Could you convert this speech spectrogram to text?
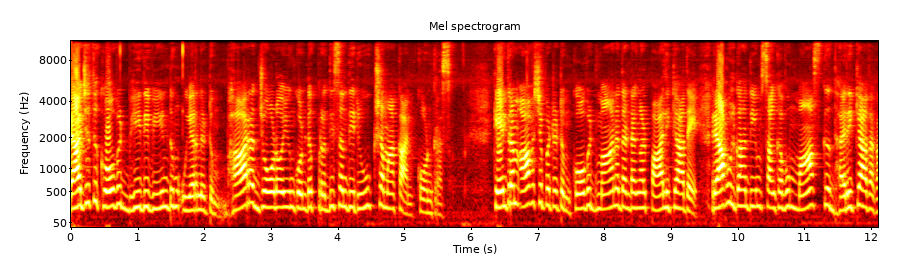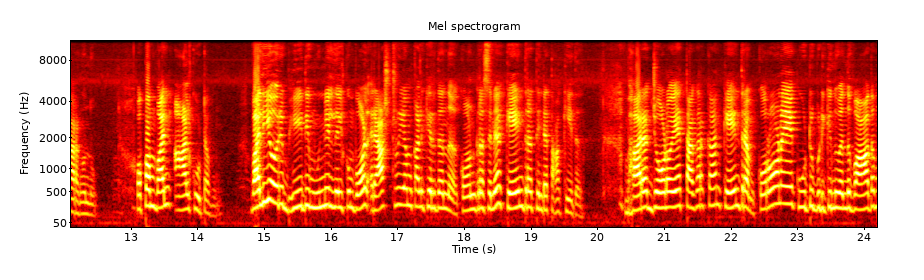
രാജ്യത്ത് കോവിഡ് ഭീതി വീണ്ടും ഉയർന്നിട്ടും ഭാരത് ജോഡോയും കൊണ്ട് പ്രതിസന്ധി രൂക്ഷമാക്കാൻ കോൺഗ്രസ്. കേന്ദ്രം ആവശ്യപ്പെട്ടിട്ടും കോവിഡ് മാനദണ്ഡങ്ങൾ പാലിക്കാതെ രാഹുൽ ഗാന്ധിയും സംഘവും മാസ്ക് ധരിക്കാതെ കറങ്ങുന്നു. ഒപ്പം വൻ ആൾക്കൂട്ടവും. വലിയൊരു ഭീതി മുന്നിൽ നിൽക്കുമ്പോൾ രാഷ്ട്രീയം കളിക്കരുതെന്ന് കോൺഗ്രസിന് കേന്ദ്രത്തിന്റെ താക്കീത്. ഭാരത് ജോഡോയെ തകർക്കാൻ കേന്ദ്രം കൊറോണയെ കൂട്ടുപിടിക്കുന്നുവെന്ന് വാദം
